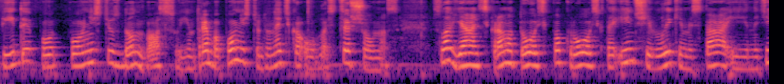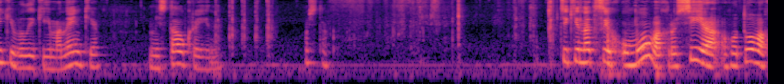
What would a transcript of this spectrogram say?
піде повністю з Донбасу. Їм треба повністю Донецька область. Це що в нас? Слов'янськ, Краматорськ, Покровськ та інші великі міста, і не тільки великі, і маленькі міста України. Ось так. Тільки на цих умовах Росія готова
